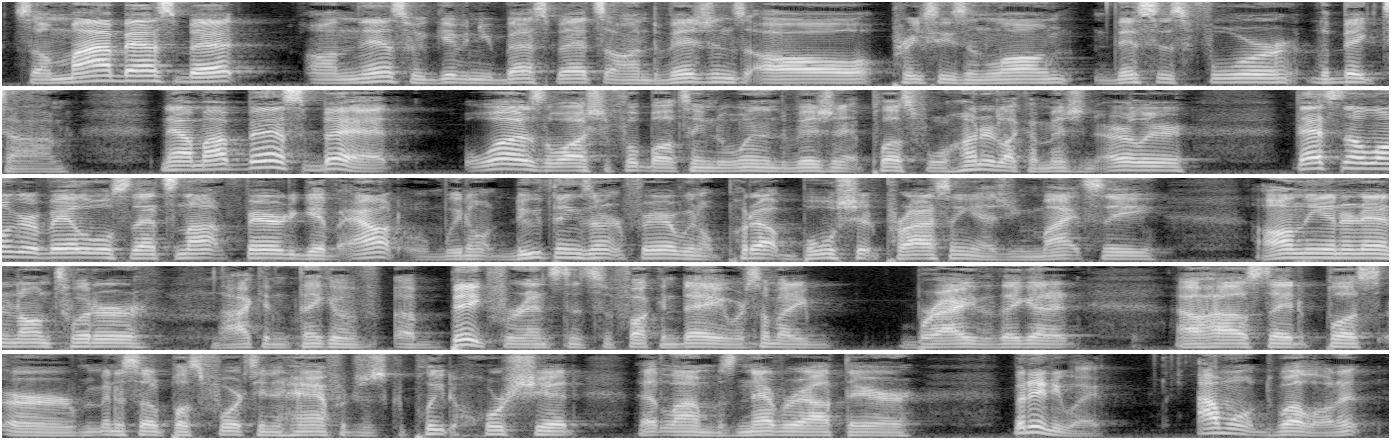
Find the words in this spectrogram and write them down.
so my best bet on this, we've given you best bets on divisions all preseason long. This is for the big time. Now, my best bet was the Washington football team to win the division at plus 400, like I mentioned earlier. That's no longer available, so that's not fair to give out. We don't do things aren't fair. We don't put out bullshit pricing, as you might see on the internet and on Twitter. I can think of a big, for instance, a fucking day where somebody bragged that they got it Ohio State plus or Minnesota plus 14 and a half, which was complete horseshit. That line was never out there. But anyway, I won't dwell on it.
